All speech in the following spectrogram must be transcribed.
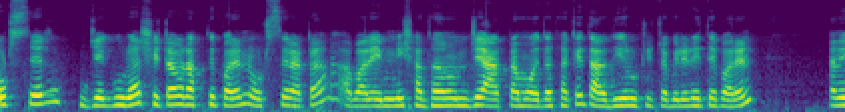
ওটসের যে গুঁড়া, সেটাও রাখতে পারেন, ওটসের আটা। আবার এমনি সাধারণ যে আটা ময়দা থাকে, তা দিয়ে রুটিটা বেলে নিতে পারেন। আমি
